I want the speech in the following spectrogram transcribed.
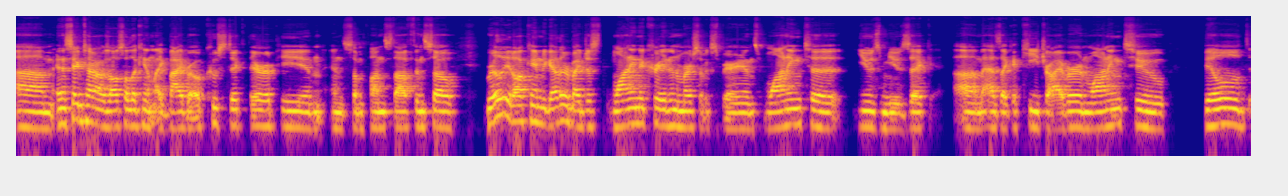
Um, at the same time, I was also looking at like vibroacoustic therapy and and some fun stuff. And so really it all came together by just wanting to create an immersive experience, wanting to use music um, as like a key driver and wanting to build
